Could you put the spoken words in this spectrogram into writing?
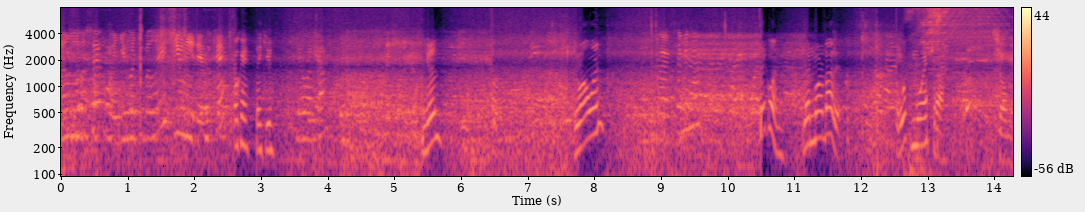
Don't lose it. When you go to Belize, you need it, okay? Okay, thank you. You're welcome. You good? You want one? Uh, seminar? Take one. Learn more about it. What's muestra? Show me.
